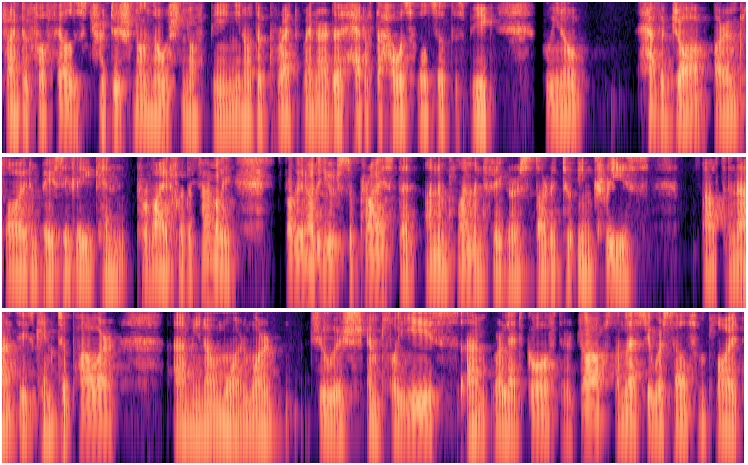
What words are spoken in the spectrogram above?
trying to fulfill this traditional notion of being, you know, the breadwinner, the head of the household, so to speak, who, you know, have a job, are employed, and basically can provide for the family. It's probably not a huge surprise that unemployment figures started to increase after the Nazis came to power. Um, you know, more and more Jewish employees um, were let go of their jobs unless you were self employed.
